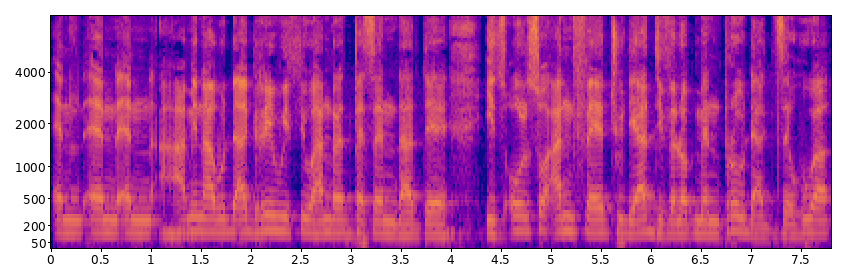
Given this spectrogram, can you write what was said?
And and and i mean i would agree with you 100% that uh, it's also unfair to their development products uh, who are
